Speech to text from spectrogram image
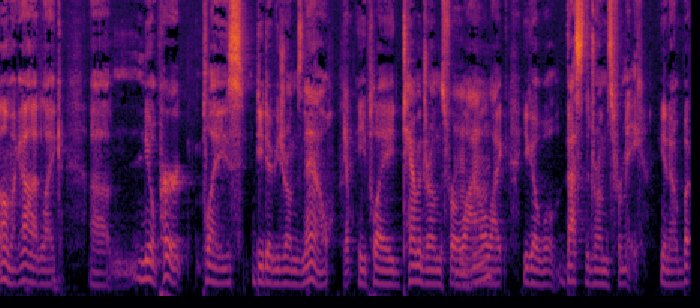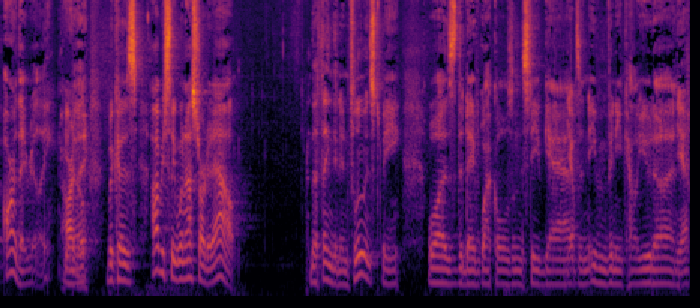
oh my God, like uh, Neil Peart plays DW drums now. Yep. Mm-hmm. He played Tama drums for a while. Like you go, well, that's the drums for me, you know, but are they really? You Are know? they? Because obviously when I started out, the thing that influenced me was the Dave Weckls and the Steve Gadds Yep. and even Vinnie Colaiuta. And Yeah.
